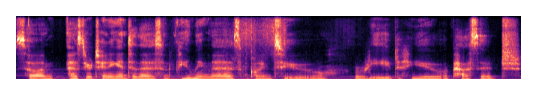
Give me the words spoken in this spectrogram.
So, I'm, as you're tuning into this and feeling this, I'm going to read you a passage.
